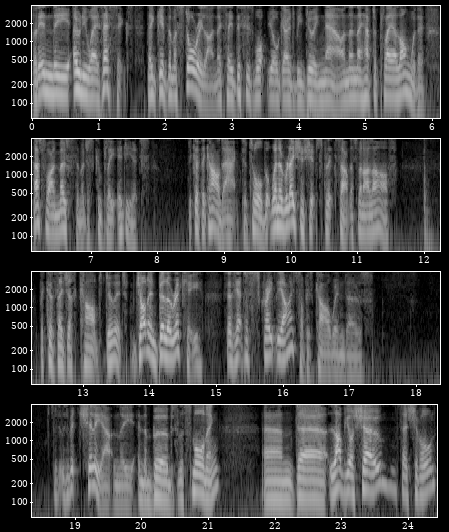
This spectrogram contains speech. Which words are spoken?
But in The Only Way is Essex, they give them a storyline. They say, this is what you're going to be doing now, and then they have to play along with it. That's why most of them are just complete idiots. Because they can't act at all. But when a relationship splits up, that's when I laugh because they just can't do it. John in Billericay says he had to scrape the ice off his car windows. It was a bit chilly out in the in the burbs this morning. And uh, love your show, says Siobhan.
